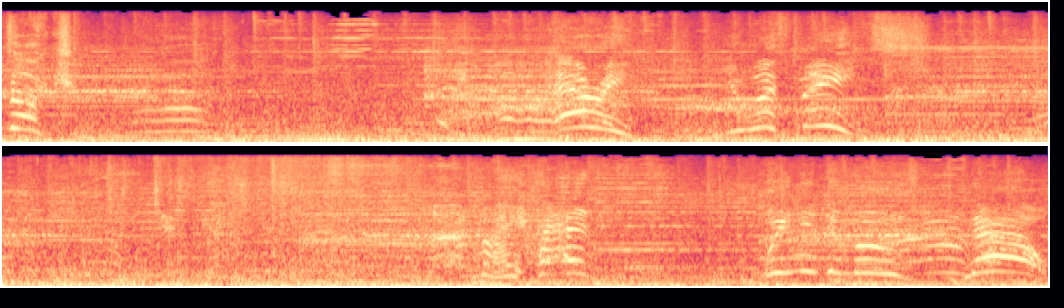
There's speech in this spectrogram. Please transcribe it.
Stuck. Harry, you with me? My head. We need to move now.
